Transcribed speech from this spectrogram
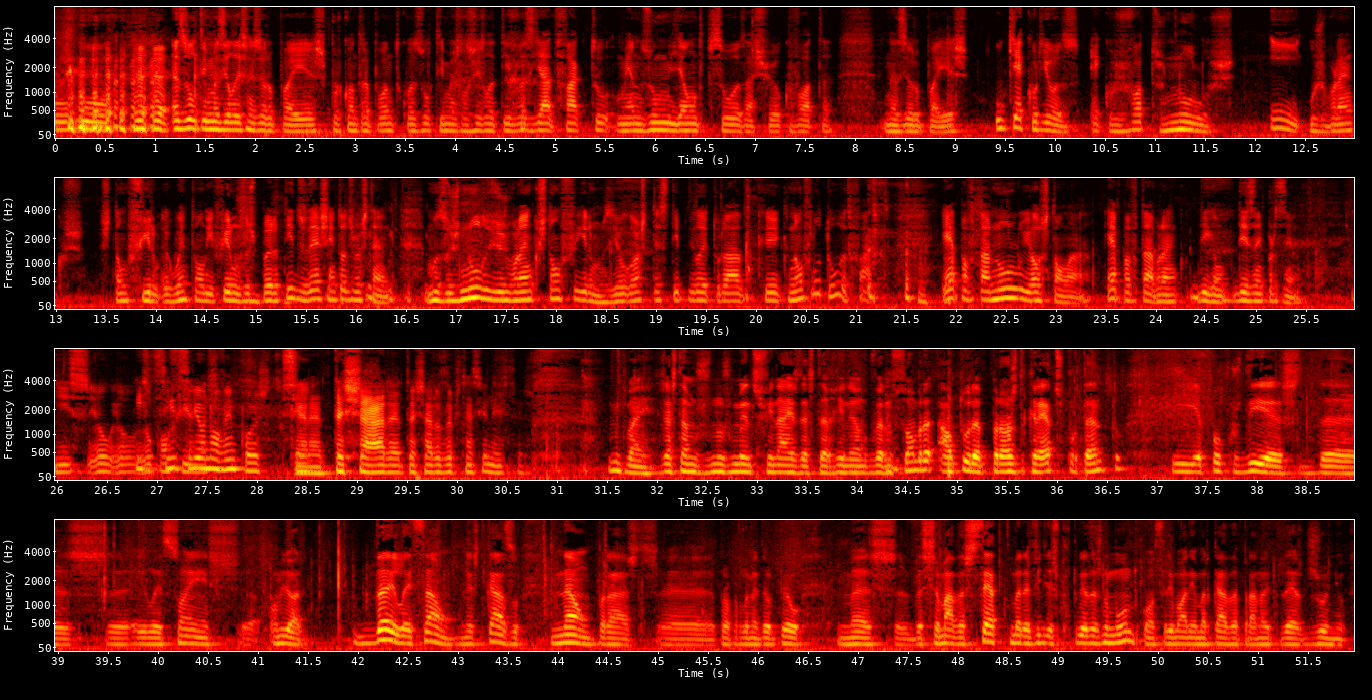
as últimas eleições europeias, por contraponto com as últimas legislativas, e há de facto menos um milhão de pessoas, acho eu, que vota nas europeias. O que é curioso é que os votos nulos e os brancos estão firmes, aguentam ali firmes. Os partidos descem todos bastante, mas os nulos e os brancos estão firmes. E eu gosto desse tipo de eleitorado que, que não flutua, de facto. É para votar nulo e eles estão lá. É para votar branco, digam, dizem presente. Isso eu, eu, Isso eu confio. seria um novo imposto, sim. que era taxar, taxar os abstencionistas. Muito bem, já estamos nos momentos finais desta reunião do Governo Sombra, altura para os decretos, portanto, e a poucos dias das eh, eleições, eh, ou melhor, da eleição, neste caso, não para, as, eh, para o Parlamento Europeu, mas das chamadas Sete Maravilhas Portuguesas no Mundo, com a cerimónia marcada para a noite de 10 de junho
